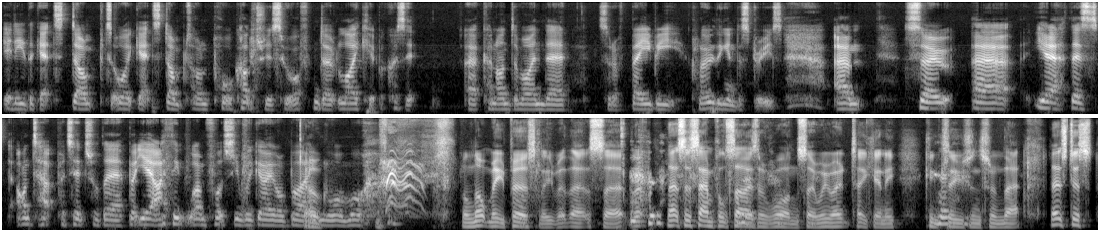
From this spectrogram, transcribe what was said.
it either gets dumped or it gets dumped on poor countries who often don't like it because it uh, can undermine their sort of baby clothing industries. Um, so uh, yeah, there's untapped potential there. But yeah, I think unfortunately we're going on buying oh. more and more. well, not me personally, but that's uh, that's a sample size of one, so we won't take any conclusions from that. Let's just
